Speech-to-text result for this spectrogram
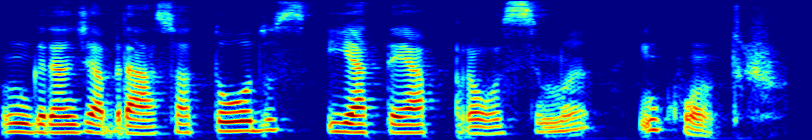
Um grande abraço a todos e até a próxima encontro.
